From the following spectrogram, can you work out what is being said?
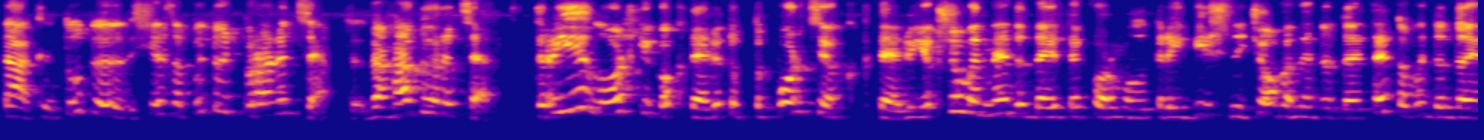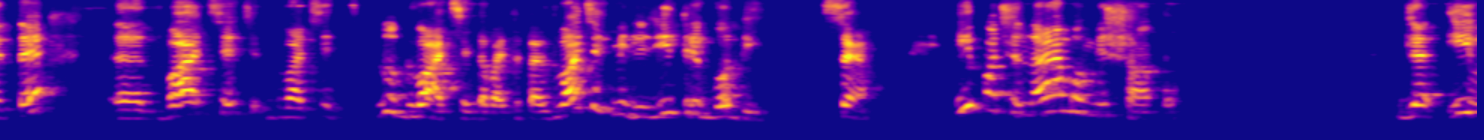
Так, тут е, ще запитують про рецепт. Нагадую рецепт. Три ложки коктейлю, тобто порція коктейлю. Якщо ви не додаєте формулу 3 і більш нічого не додаєте, то ви додаєте е, 20, 20, ну 20, давайте так, 20 мл води. Все. І починаємо мішати. Для, і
